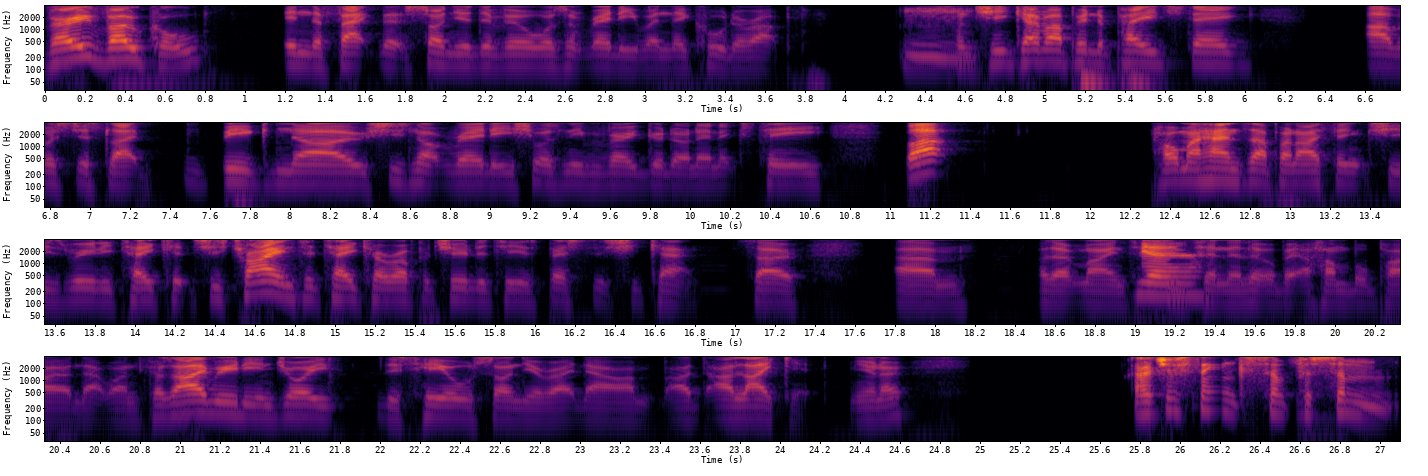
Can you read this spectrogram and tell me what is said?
very vocal in the fact that Sonya Deville wasn't ready when they called her up. Mm, When she came up in the page thing, I was just like, big no, she's not ready. She wasn't even very good on NXT. But hold my hands up, and I think she's really taken. She's trying to take her opportunity as best as she can. So, um, I don't mind Yeah. eating a little bit of humble pie on that one because I really enjoy this heel Sonya right now. I'm, I I like it. You know. I just think some for some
